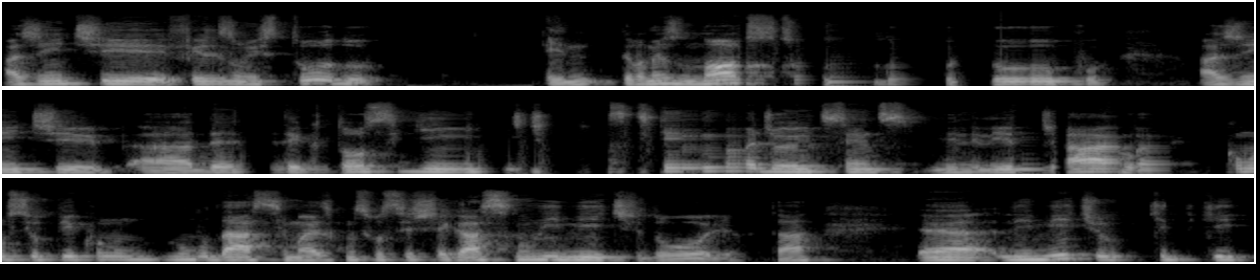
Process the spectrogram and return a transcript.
A gente fez um estudo e pelo menos no nosso grupo a gente uh, detectou o seguinte: acima de 800 mililitros de água, como se o pico não, não mudasse mais, como se você chegasse no limite do olho, tá? É, limite que, que,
